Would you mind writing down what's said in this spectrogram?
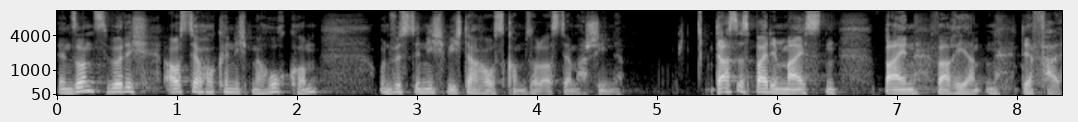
denn sonst würde ich aus der Hocke nicht mehr hochkommen und wüsste nicht, wie ich da rauskommen soll aus der Maschine. Das ist bei den meisten Beinvarianten der Fall.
